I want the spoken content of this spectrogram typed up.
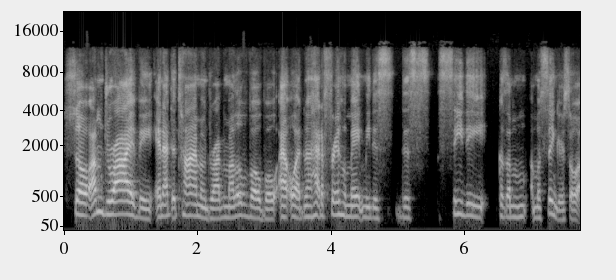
So I'm driving, and at the time I'm driving my little Volvo. I, oh, I had a friend who made me this this CD because I'm I'm a singer. So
